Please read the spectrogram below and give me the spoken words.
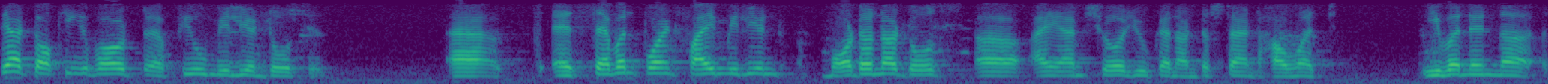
They are talking about a few million doses. Uh, a 7.5 million Moderna dose, uh, I am sure you can understand how much. Even in uh,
